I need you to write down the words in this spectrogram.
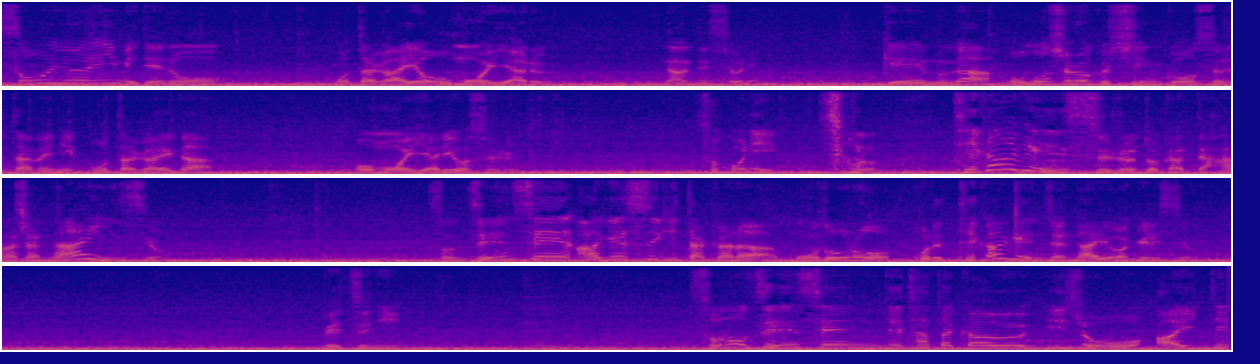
そういう意味でのお互いを思いやるなんですよね。ゲームが面白く進行するためにお互いが思いやりをする。そこにその手加減するとかって話じゃないんですよ。その前線上げすぎたから戻ろう。これ手加減じゃないわけですよ。別に。その前線で戦う以上相手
